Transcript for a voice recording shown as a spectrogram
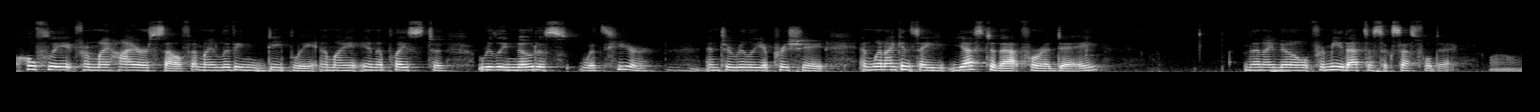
hopefully from my higher self? Am I living deeply? Am I in a place to really notice what's here mm-hmm. And to really appreciate? And when I can say yes to that for a day, then I know for me that's a successful day. Wow.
